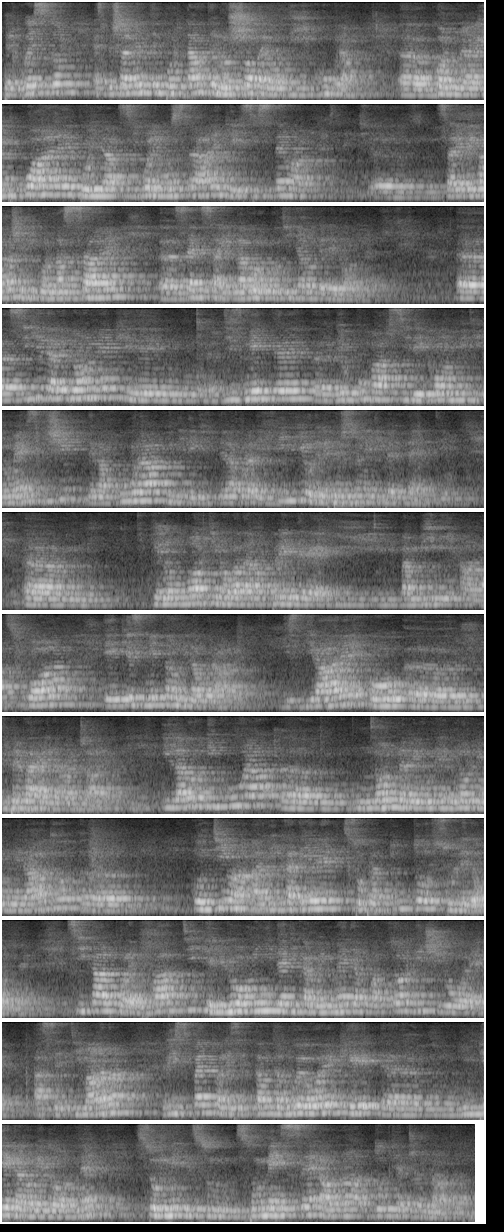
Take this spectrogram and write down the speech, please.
Per questo è specialmente importante lo sciopero di cura, eh, con il quale voglia, si vuole mostrare che il sistema eh, sarebbe capace di collassare eh, senza il lavoro quotidiano delle donne. Eh, si chiede alle donne che, di smettere uh, di occuparsi dei compiti domestici, della cura, quindi dei, della cura dei figli o delle persone dipendenti, um, che non portino, vadano a prendere i bambini a scuola e che smettano di lavorare, di stirare o di preparare da mangiare. Il lavoro di cura non, remunerato continua a ricadere soprattutto sulle donne si calcola infatti che gli uomini dedicano in media 14 ore a settimana rispetto alle 72 ore che eh, impiegano le donne sommesse a una doppia giornata.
